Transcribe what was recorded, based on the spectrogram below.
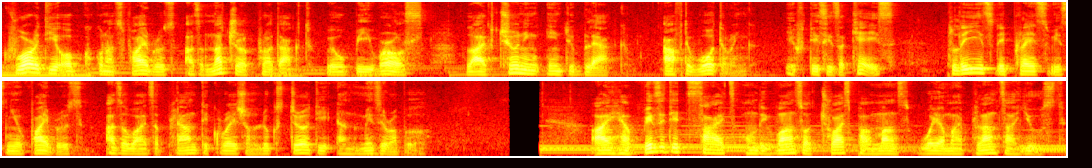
Quality of coconut fibers as a natural product will be worse, like turning into black after watering. If this is the case, please replace with new fibers, otherwise the plant decoration looks dirty and miserable. I have visited sites only once or twice per month where my plants are used.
